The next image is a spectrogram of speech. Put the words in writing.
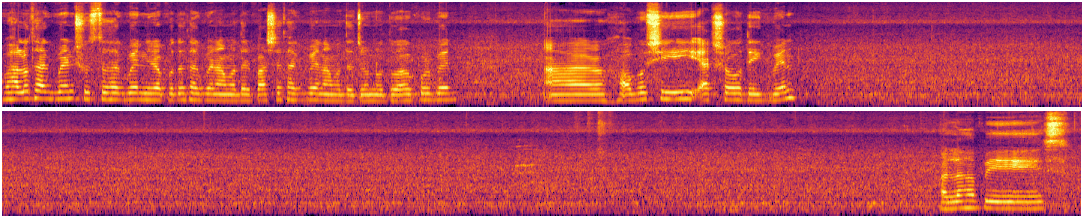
ভালো থাকবেন, সুস্থ থাকবেন, নিরাপদে থাকবেন, আমাদের পাশে থাকবেন, আমাদের জন্য দোয়া করবেন। আর অবশ্যই একসহ দেখবেন। আল্লাহ হাফেজ।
